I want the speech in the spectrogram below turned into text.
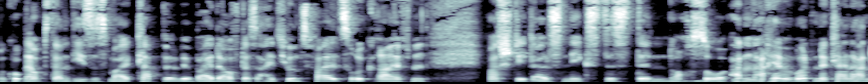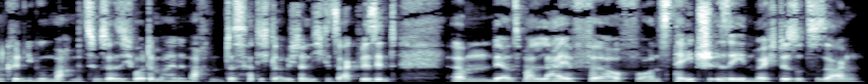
und gucken, ob es dann dieses Mal klappt, wenn wir beide auf das iTunes-File zurückgreifen. Was steht als nächstes denn noch so an? Ach ja, wir wollten eine kleine Ankündigung machen, beziehungsweise ich wollte mal eine machen, das hatte ich glaube ich noch nicht gesagt. Wir sind, ähm, wer uns mal live äh, auf On Stage sehen möchte, sozusagen,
